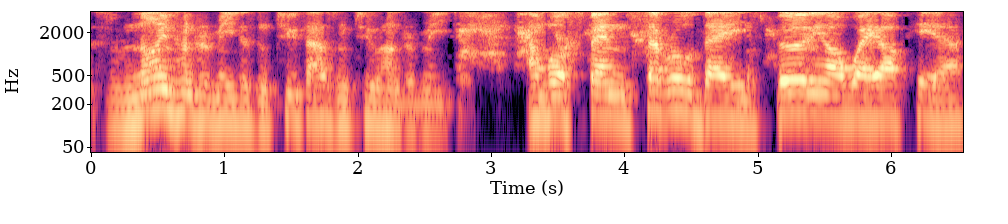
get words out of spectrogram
sort of 900 meters and 2,200 meters and we'll spend several days burning our way up here,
